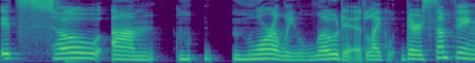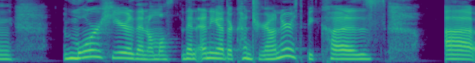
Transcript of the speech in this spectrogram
it's so um, morally loaded. Like there's something more here than almost than any other country on earth because uh,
